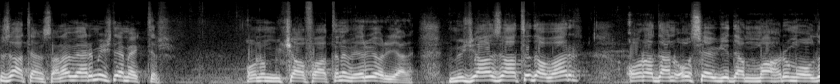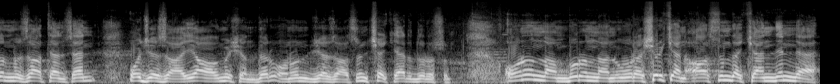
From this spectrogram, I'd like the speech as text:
zaten sana vermiş demektir. Onun mükafatını veriyor yani. Mücazatı da var. Oradan o sevgiden mahrum oldun mu zaten sen o cezayı almışındır. Onun cezasını çeker durursun. Onunla burunla uğraşırken aslında kendinle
